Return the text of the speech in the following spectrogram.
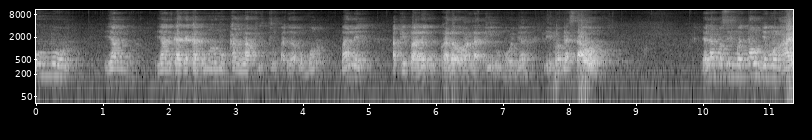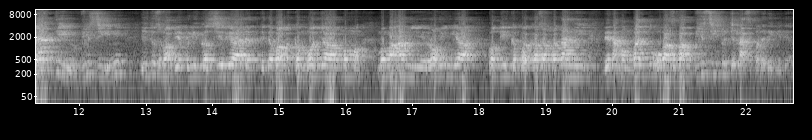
umur yang yang dikatakan umur mukallaf itu adalah umur balik. Aki balik kalau orang lelaki umurnya 15 tahun. Dalam masa 5 tahun dia menghayati visi ini itu sebab dia pergi ke Syria dia kita bawa ke Kamboja mem memahami Rohingya pergi ke kawasan petani. Dia nak membantu orang sebab visi itu jelas pada diri dia.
